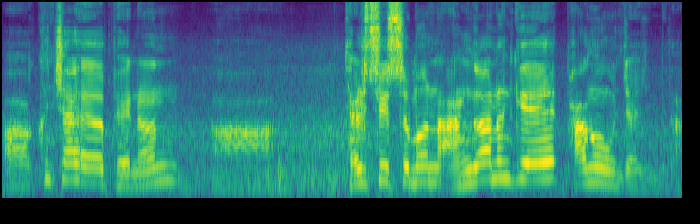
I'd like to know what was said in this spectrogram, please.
아, 큰차 옆에는 아, 될수 있으면 안 가는 게 방어 운전입니다.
